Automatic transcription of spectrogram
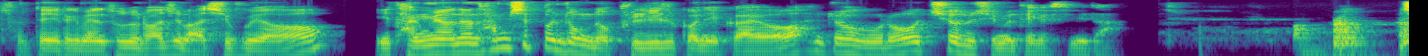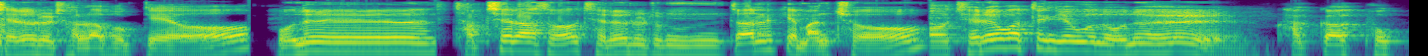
절대 이렇게 맨손으로 하지 마시고요. 이 당면은 30분 정도 불릴 거니까요. 한쪽으로 치워두시면 되겠습니다. 재료를 잘라 볼게요. 오늘은 잡채라서 재료를 좀 자를 게 많죠. 어, 재료 같은 경우는 오늘 각각 볶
